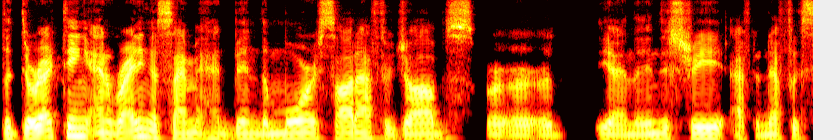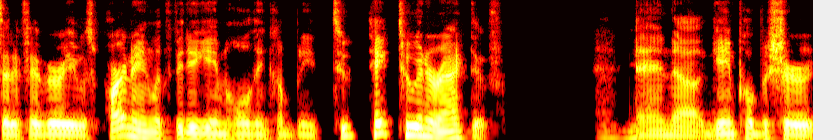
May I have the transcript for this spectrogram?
the directing and writing assignment had been the more sought after jobs, or, or, or yeah, in the industry. After Netflix said in February it was partnering with video game holding company to Take Two Interactive and uh, game publisher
